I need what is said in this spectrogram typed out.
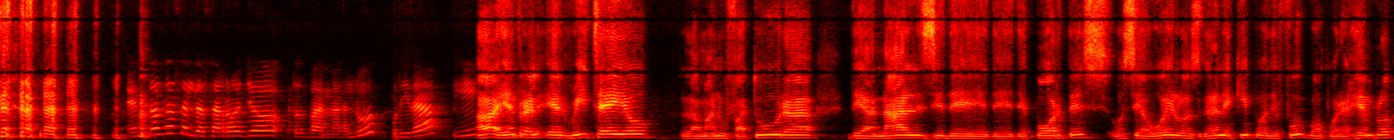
Entonces el desarrollo pues van a salud, seguridad y... Ah, entra el, el, retail, la manufactura, de análisis de, de, deportes. O sea, hoy los grandes equipos de fútbol, por ejemplo,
